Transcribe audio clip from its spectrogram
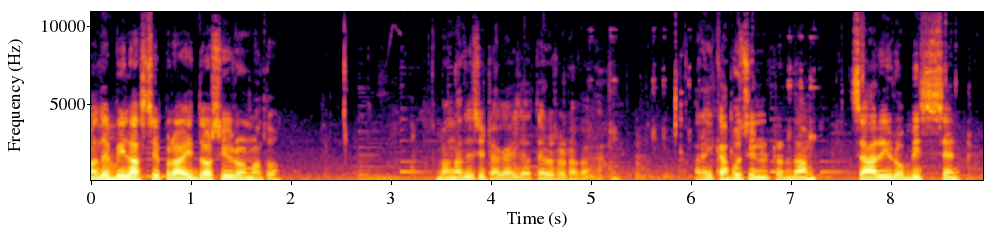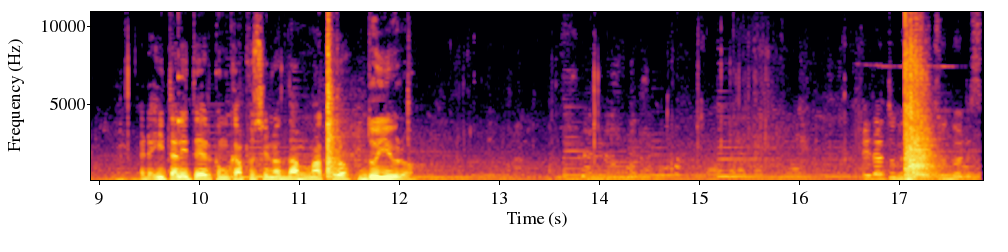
আমাদের বিল আসছে প্রায় দশ ইউরোর মতো। বাংলাদেশি টাকায় যা তেরোশো টাকা এখন। আর এই কাপুচিনোটার দাম চার ইউরো বিশ সেন্ট এটা ইতালিতে এরকম কাপুচিনোর দাম মাত্র দুই ইউরো। এটা তুমি tun das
